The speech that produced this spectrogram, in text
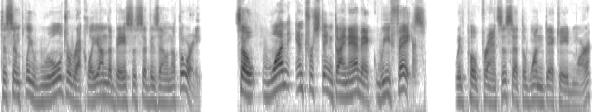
to simply rule directly on the basis of his own authority. So, one interesting dynamic we face with Pope Francis at the one decade mark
